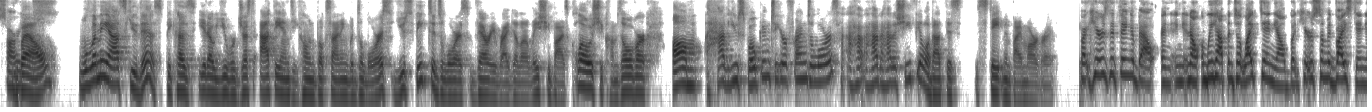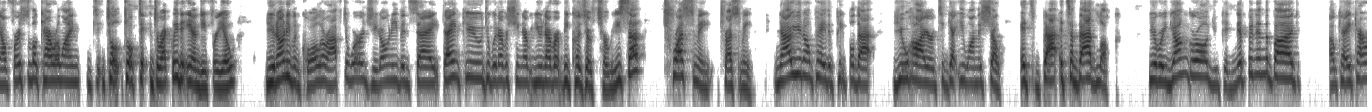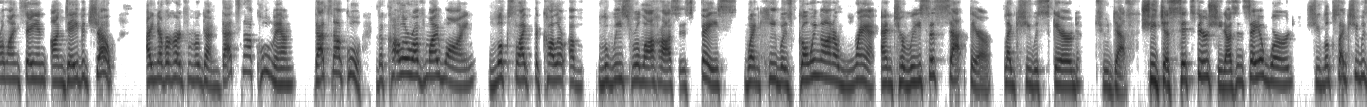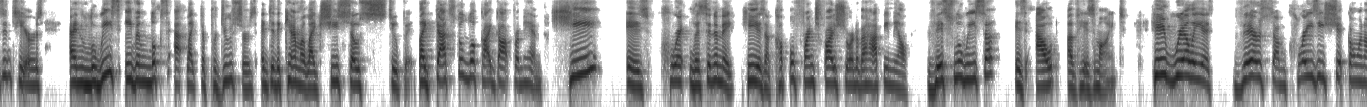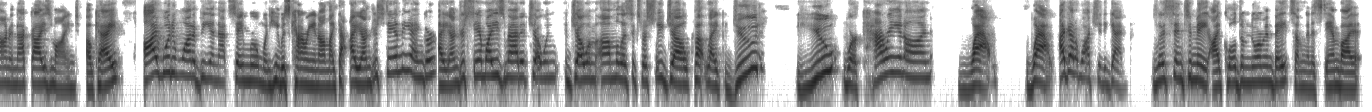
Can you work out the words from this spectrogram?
Sorry. Well, well, let me ask you this because you know you were just at the Andy Cohen book signing with Dolores. You speak to Dolores very regularly. She buys clothes. She comes over. Um, have you spoken to your friend Dolores? How how, how does she feel about this statement by Margaret? But here's the thing about, and, and you know, we happen to like Danielle, but here's some advice, Danielle. First of all, Caroline t- talk, talk to, directly to Andy for you. You don't even call her afterwards. You don't even say thank you, do whatever she never, you never, because of Teresa. Trust me, trust me. Now you don't pay the people that you hired to get you on the show. It's bad. It's a bad look. You're a young girl. You can nip it in the bud. Okay. Caroline saying on David's show, I never heard from her again. That's not cool, man. That's not cool. The color of my wine looks like the color of Luis Ruelas's face when he was going on a rant and Teresa sat there like she was scared to death. She just sits there. She doesn't say a word. She looks like she was in tears. And Luis even looks at like the producers and to the camera like she's so stupid. Like that's the look I got from him. He is, listen to me, he is a couple French fries short of a happy meal. This Luisa is out of his mind. He really is. There's some crazy shit going on in that guy's mind. Okay. I wouldn't want to be in that same room when he was carrying on like that. I understand the anger. I understand why he's mad at Joe and Joe and uh, Melissa, especially Joe. But like, dude, you were carrying on. Wow. Wow. I got to watch it again. Listen to me. I called him Norman Bates. I'm going to stand by it.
